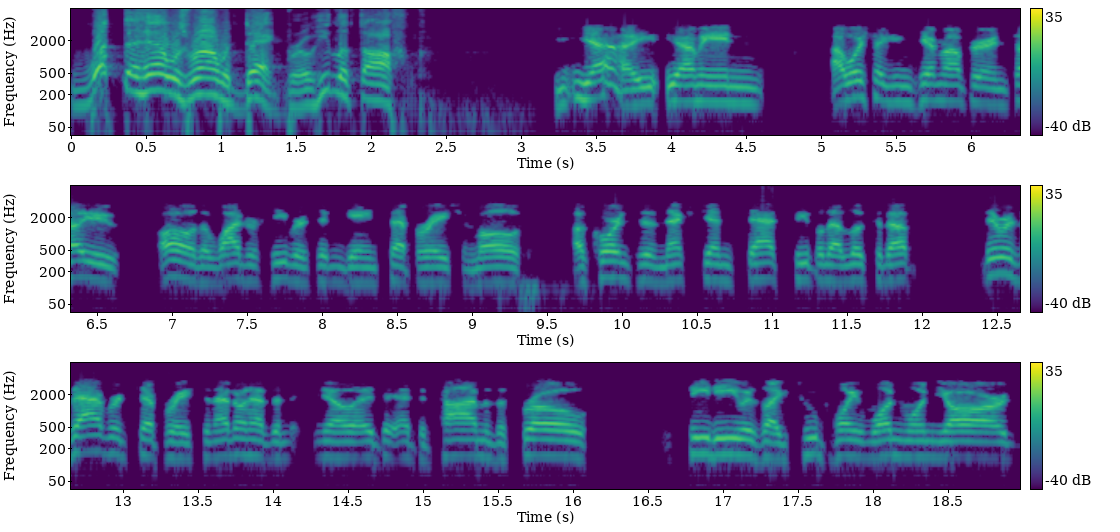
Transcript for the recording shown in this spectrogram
what the hell was wrong with Dak, bro? He looked awful. Yeah, I, I mean, I wish I can come up here and tell you, oh, the wide receivers didn't gain separation. Well, according to the next gen stats, people that looked it up, there was average separation. I don't have the, you know, at the, at the time of the throw, CeeDee was like 2.11 yards.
